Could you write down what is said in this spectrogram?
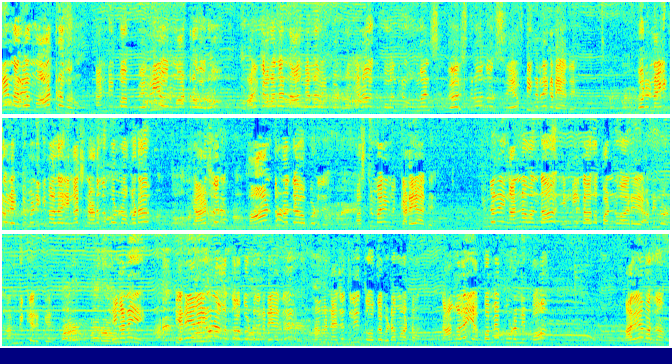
டைம் நிறைய மாற்றம் வரும். கண்டிப்பா பெரிய ஒரு மாற்றம் வரும். அதுக்காக தான் நாங்க எல்லாம் வெயிட் பண்றோம். ஏன்னா இப்போ வந்துட்டு உமன்ஸ் கேர்ள்ஸ்க்கு வந்து ஒரு சேஃப்டிங்கிறதே கிடையாது. ஒரு நைட் ஒரு எட்டு மணிக்கு மேல எங்காச்சும் நடந்து போனா கூட யாராச்சும் ஒரு ஆண் துணை தேவைப்படுது. ஃபர்ஸ்ட் மாதிரி எங்களுக்கு கிடையாது. இருந்தாலும் எங்க அண்ணன் வந்தா எங்களுக்காக பண்ணுவாரு அப்படின்னு ஒரு நம்பிக்கை இருக்கு. எங்க அண்ணன் திரையிலையும் நாங்க தோக்கட்டது கிடையாது. நாங்க நிஜத்திலயும் தோக்க விட மாட்டோம். நாங்களாம் எப்பவுமே கூட நிற்போம் அதே மாதிரிதான்.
